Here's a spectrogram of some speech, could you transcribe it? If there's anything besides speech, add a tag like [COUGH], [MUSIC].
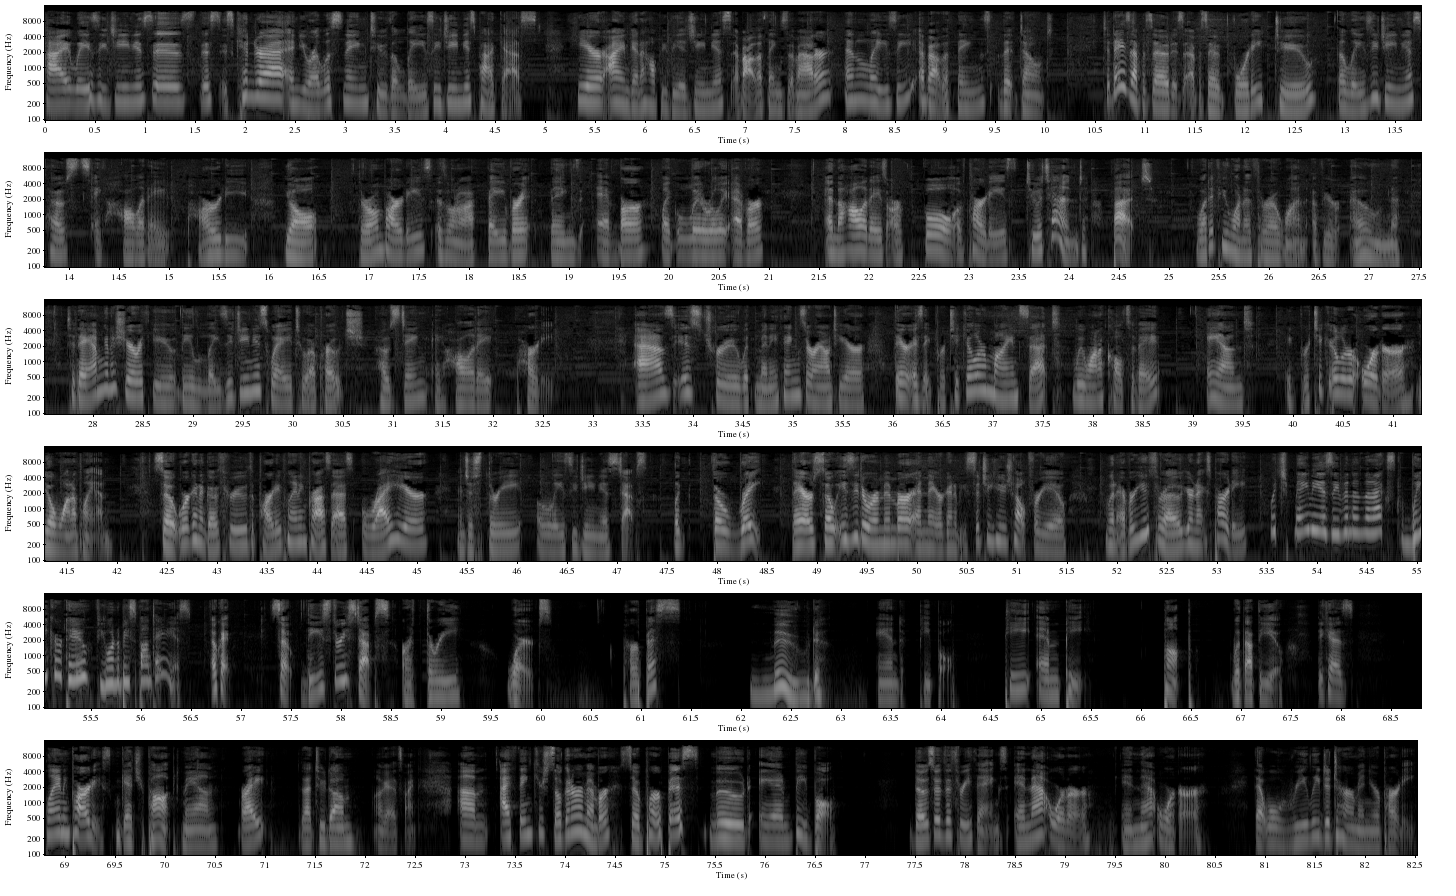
Hi, Lazy Geniuses. This is Kendra, and you are listening to the Lazy Genius Podcast. Here, I am going to help you be a genius about the things that matter and lazy about the things that don't. Today's episode is episode 42. The Lazy Genius hosts a holiday party. Y'all, throwing parties is one of my favorite things ever, like literally ever. And the holidays are full of parties to attend. But what if you want to throw one of your own? Today, I'm going to share with you the Lazy Genius way to approach hosting a holiday party. As is true with many things around here, there is a particular mindset we want to cultivate and a particular order you'll want to plan. So, we're going to go through the party planning process right here in just three lazy genius steps. Like three. They are so easy to remember and they are going to be such a huge help for you whenever you throw your next party, which maybe is even in the next week or two if you want to be spontaneous. Okay, so these three steps are three words purpose, mood, and people. PMP. Pump without the U. Because planning parties can get you pumped, man, right? Is that too dumb? Okay, it's fine. Um, I think you're still going to remember. So, purpose, mood, and people. Those are the three things in that order, in that order, that will really determine your party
